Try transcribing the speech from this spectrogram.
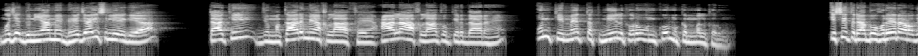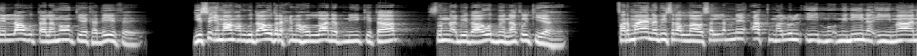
मुझे दुनिया में भेजा इसलिए गया ताकि जो मकारम अखलाक हैं, आला अखलाक व किरदार हैं, उनकी मैं तकमील करूँ, उनको मुकम्मल करूँ। इसी तरह अबू हुरैरा की एक हदीस है, जिसे इमाम अबू दाऊद रहमहुल्लाह ने अपनी किताब सुन अबी दाऊद में नकल किया है। फरमाया, नबी सल्लल्लाहु अलैहि वसल्लम ने अकमलमिन ईमान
